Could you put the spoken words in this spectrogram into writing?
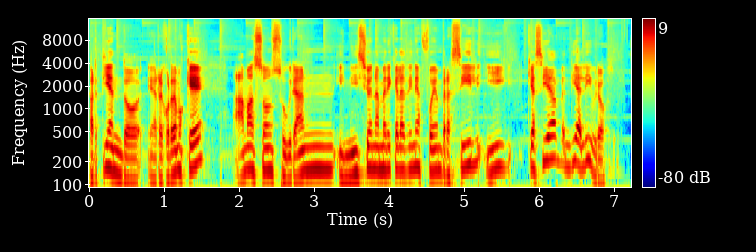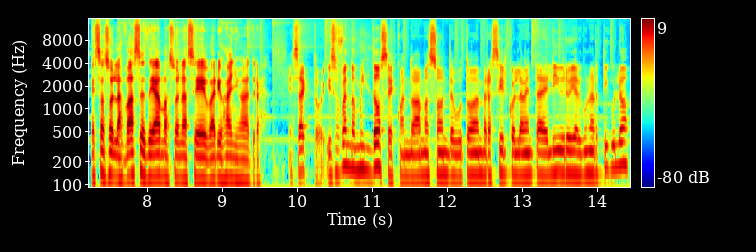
partiendo. Eh, recordemos que Amazon, su gran inicio en América Latina fue en Brasil y que hacía, vendía libros. Esas son las bases de Amazon hace varios años atrás. Exacto, y eso fue en 2012 cuando Amazon debutó en Brasil con la venta de libros y algún artículo,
